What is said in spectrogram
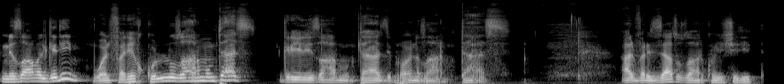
بالنظام القديم والفريق كله ظهر ممتاز. جريليش ظهر ممتاز دي بروين ظهر ممتاز. ألفاريز ذاته ظهر كويس شديد.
